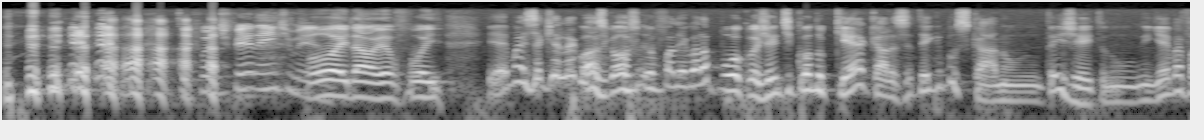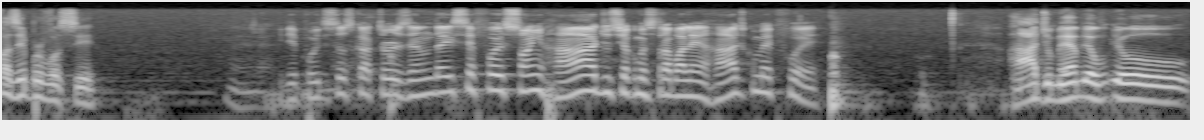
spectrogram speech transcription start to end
Você foi diferente mesmo. Foi, não, eu fui. É, mas é aquele negócio, igual eu falei agora há pouco, a gente quando quer, cara, você tem que buscar, não, não tem jeito, não- ninguém vai fazer por você. E depois dos seus 14 anos, daí você foi só em rádio, você já começou a trabalhar em rádio, como é que foi? Rádio mesmo, eu, eu,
